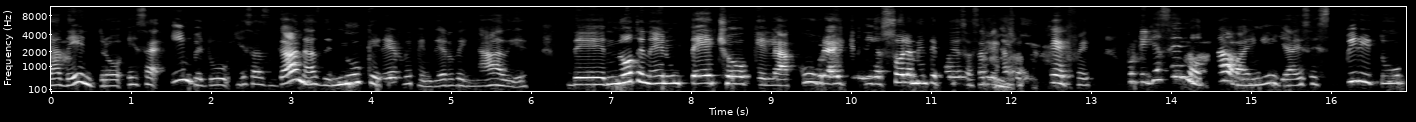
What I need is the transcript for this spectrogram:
ya dentro esa ímpetu y esas ganas de no querer depender de nadie, de no tener un techo que la cubra y que le diga solamente puedes hacerle caso a tu jefe, porque ya se notaba en ella ese espíritu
